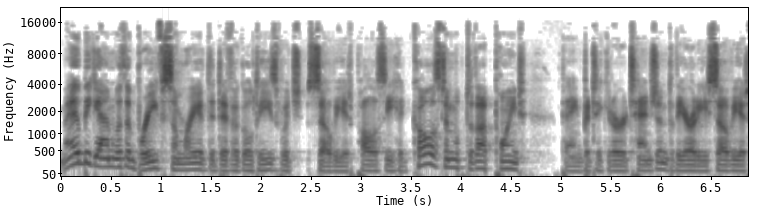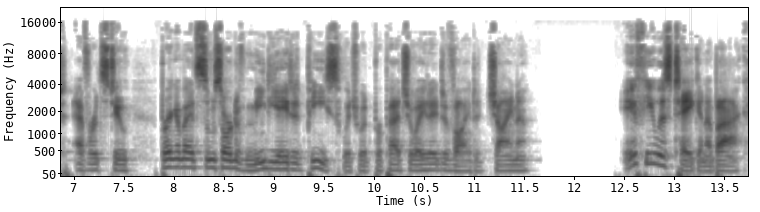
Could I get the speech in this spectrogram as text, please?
Mao began with a brief summary of the difficulties which Soviet policy had caused him up to that point, paying particular attention to the early Soviet efforts to bring about some sort of mediated peace which would perpetuate a divided China. If he was taken aback,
